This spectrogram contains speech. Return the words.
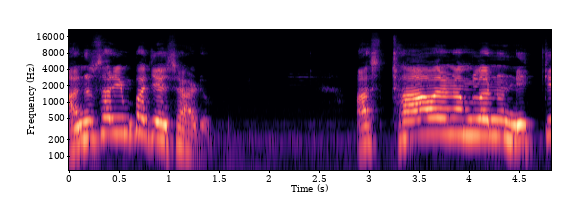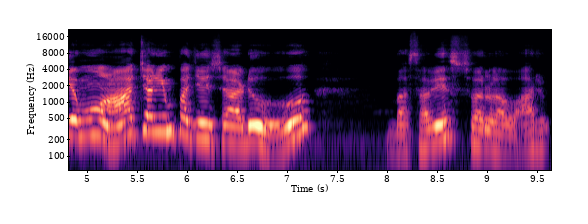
అనుసరింపజేశాడు. అష్టావరణములను నిత్యము ఆచరింపజేశాడు బసవేశ్వరుల వారు.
